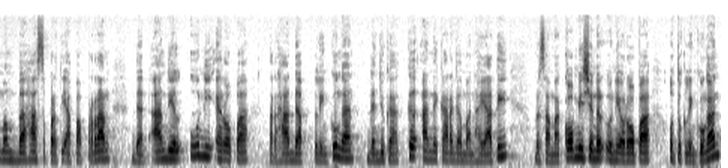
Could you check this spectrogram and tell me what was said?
membahas seperti apa peran dan andil Uni Eropa terhadap lingkungan dan juga keanekaragaman hayati bersama Komisioner Uni Eropa untuk Lingkungan,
